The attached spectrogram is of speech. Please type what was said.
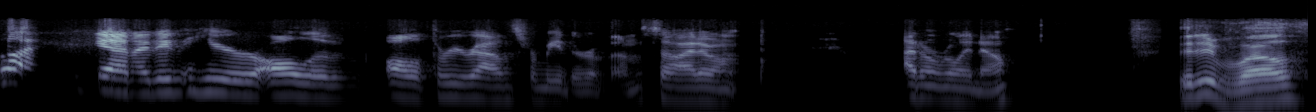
But again, I didn't hear all of all three rounds from either of them, so I don't I don't really know. They did well.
